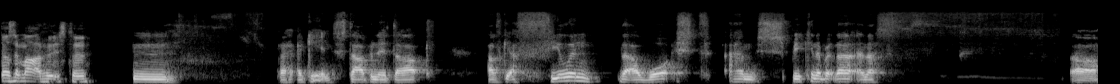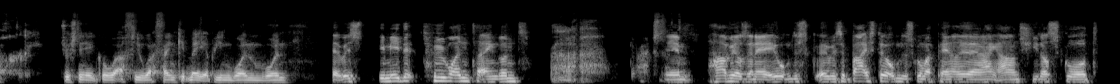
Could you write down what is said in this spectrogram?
Doesn't matter who it's to. Mm, again, stab in the dark. I've got a feeling that I watched him speaking about that, and I oh, just need to go. I feel I think it might have been one one. It was he made it two one to England. Ah, um, Javier Zanetti opened the, it was a Baxter opened the score my penalty. Then I think Alan Shearer scored,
